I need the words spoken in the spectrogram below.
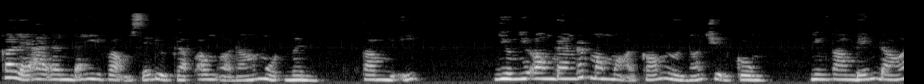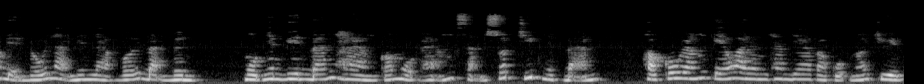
Có lẽ Ian đã hy vọng sẽ được gặp ông ở đó một mình, Tom nghĩ. Dường như ông đang rất mong mỏi có người nói chuyện cùng, nhưng Tom đến đó để nối lại liên lạc với bạn mình, một nhân viên bán hàng có một hãng sản xuất chip Nhật Bản. Họ cố gắng kéo Ian tham gia vào cuộc nói chuyện,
